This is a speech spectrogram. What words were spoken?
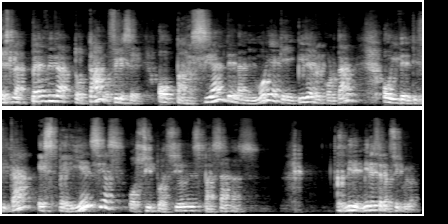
Es la pérdida total, fíjese, o parcial de la memoria que impide recordar o identificar experiencias o situaciones pasadas. Pues mire, mire este versículo.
